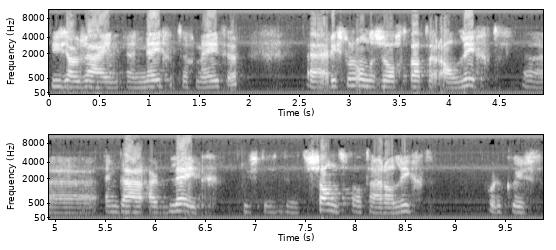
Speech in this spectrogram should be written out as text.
Die zou zijn 90 meter. er is toen onderzocht wat er al ligt. en daaruit bleek, dus het zand wat daar al ligt, voor de kust,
